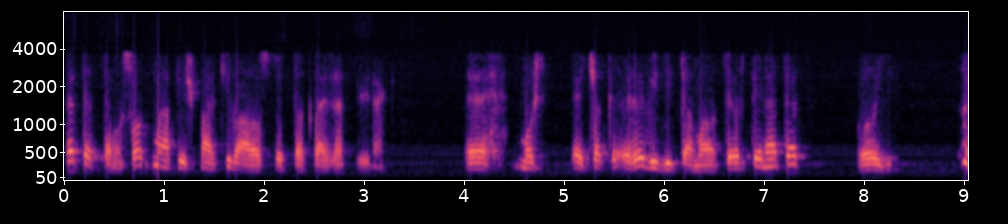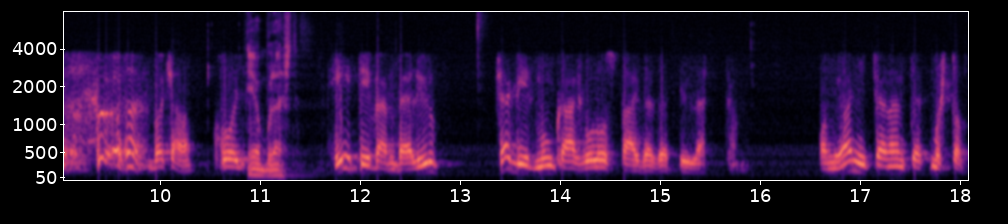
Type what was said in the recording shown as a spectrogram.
betettem a szakmát, és már kiválasztottak vezetőnek. Eh, most csak rövidítem a történetet, hogy bocsánat, hogy Jobbulást. 7 éven belül segédmunkásból osztályvezető lettem. Ami annyit jelentett, most a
